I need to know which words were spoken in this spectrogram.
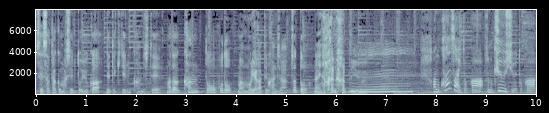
切磋琢磨してるというか出てきてる感じでまだ関東ほどまあ盛り上がってる感じはちょっとないのかなという。あの関西とかその九州とか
